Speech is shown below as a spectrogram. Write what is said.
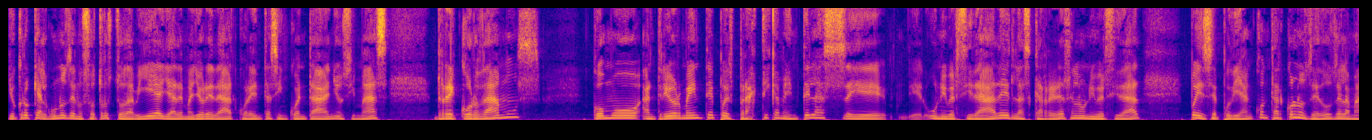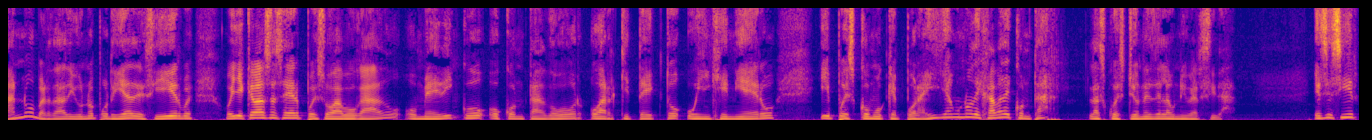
Yo creo que algunos de nosotros todavía, ya de mayor edad, 40, 50 años y más, recordamos cómo anteriormente, pues prácticamente las eh, universidades, las carreras en la universidad, pues se podían contar con los dedos de la mano, ¿verdad? Y uno podía decir, oye, ¿qué vas a hacer? Pues o abogado, o médico, o contador, o arquitecto, o ingeniero, y pues como que por ahí ya uno dejaba de contar las cuestiones de la universidad. Es decir,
